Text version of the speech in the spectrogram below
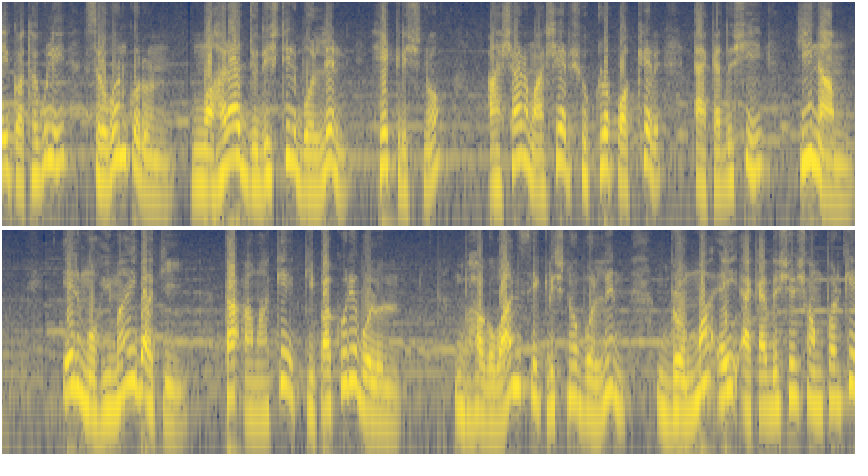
এই কথাগুলি শ্রবণ করুন। মহারাজ যুধিষ্ঠির বললেন, হে কৃষ্ণ, আষাঢ় মাসের শুক্লপক্ষের একাদশী কি নাম? এর মহিমাই বা কি? তা আমাকে কৃপা করে বলুন। ভগবান শ্রীকৃষ্ণ বললেন, ব্রহ্মা এই একাদশীর সম্পর্কে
